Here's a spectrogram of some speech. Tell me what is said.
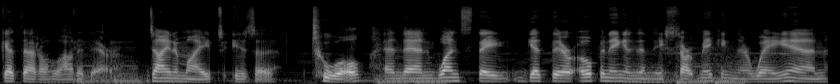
get that all out of there. Dynamite is a tool, and then once they get their opening and then they start making their way in,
